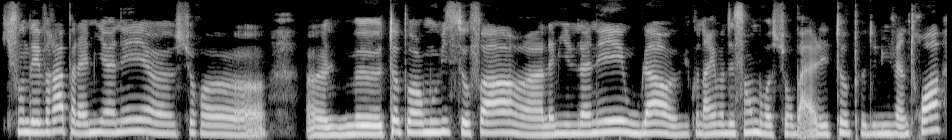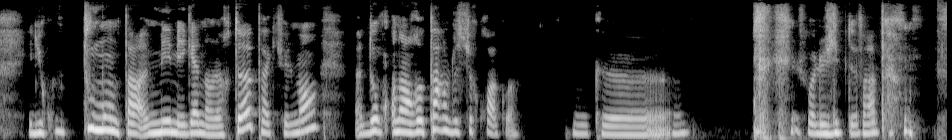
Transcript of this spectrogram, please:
qui font des wraps à la mi-année sur le top horror movies so far à la mi de l'année, ou là, vu qu'on arrive en décembre, sur bah, les tops 2023. Et du coup, tout le monde met Megan dans leur top actuellement. Donc on en reparle de surcroît, quoi. Donc euh... je vois le jeep de Vrap.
